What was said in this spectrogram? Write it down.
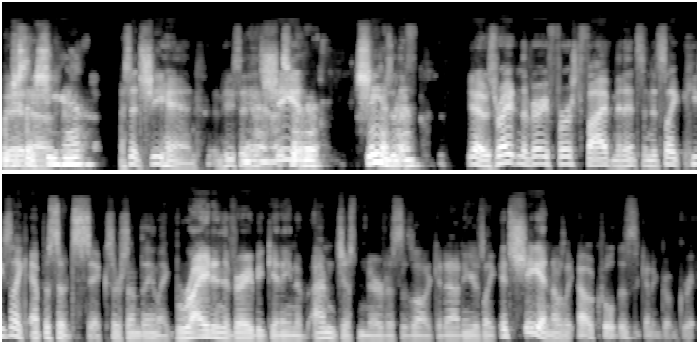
would you say uh, Sheehan? I said Sheehan, and he said Yeah, Sheehan. Sheehan, in the man. Yeah, it was right in the very first five minutes, and it's like he's like episode six or something, like right in the very beginning of. I'm just nervous as all get out, and he was like, "It's she," and I was like, "Oh, cool, this is gonna go great."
